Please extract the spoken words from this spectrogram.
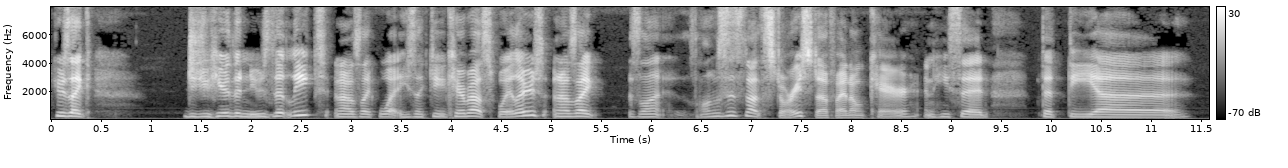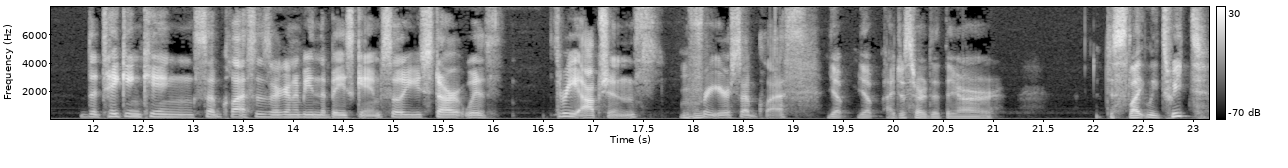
he was like, Did you hear the news that leaked? And I was like, What? He's like, Do you care about spoilers? And I was like, As long as, long as it's not story stuff, I don't care. And he said that the, uh, the Taken King subclasses are going to be in the base game. So you start with three options Mhm. for your subclass. Yep, yep. I just heard that they are just slightly tweaked,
